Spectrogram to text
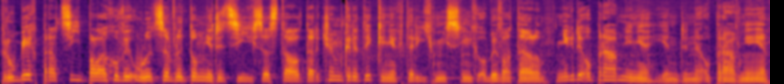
Průběh prací Palachovy ulice v Litoměřicích se stal terčem kritiky některých místních obyvatel, někdy oprávněně, jindy neoprávněně.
